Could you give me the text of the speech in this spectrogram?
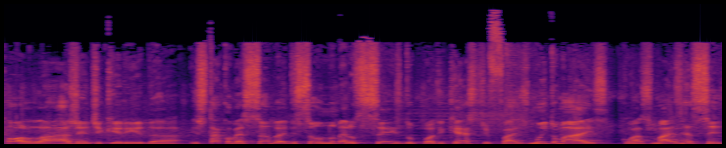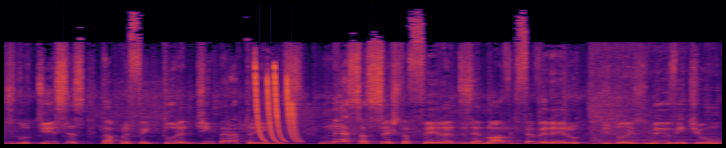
Olá, gente querida! Está começando a edição número 6 do podcast Faz Muito Mais, com as mais recentes notícias da Prefeitura de Imperatriz. Nessa sexta-feira, 19 de fevereiro de 2021,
